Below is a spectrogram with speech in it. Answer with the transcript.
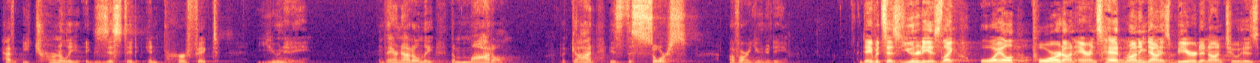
have eternally existed in perfect unity. And they are not only the model, but God is the source of our unity. David says unity is like oil poured on Aaron's head, running down his beard and onto his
